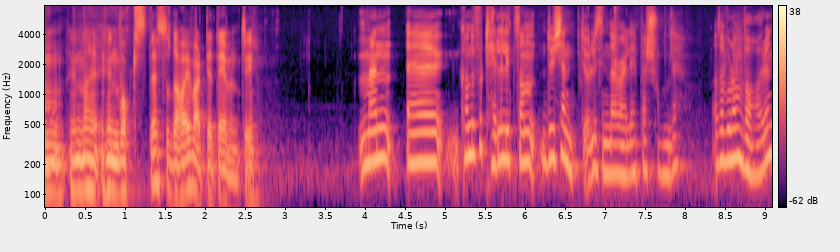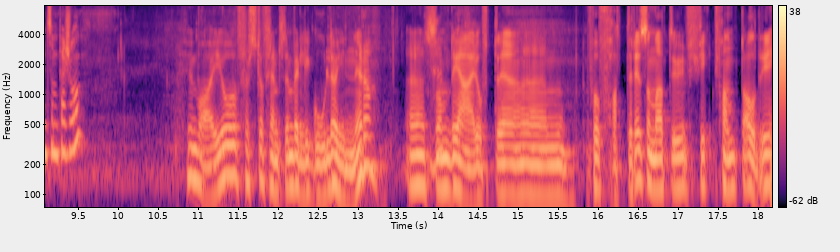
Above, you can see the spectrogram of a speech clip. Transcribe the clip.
hun, hun vokste, så det har jo vært et eventyr. Men eh, kan du fortelle litt sånn Du kjente jo Lucinda Riley personlig. Altså, Hvordan var hun som person? Hun var jo først og fremst en veldig god løgner, da. Eh, Som de er ofte eh, forfattere. Sånn at du fikk, fant aldri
